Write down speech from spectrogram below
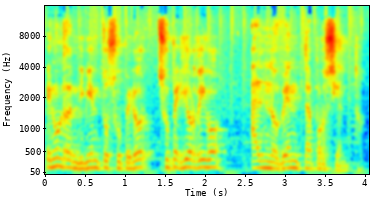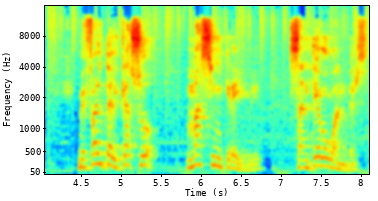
en un rendimiento superior, superior digo, al 90%. Me falta el caso más increíble, Santiago Wanderers.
